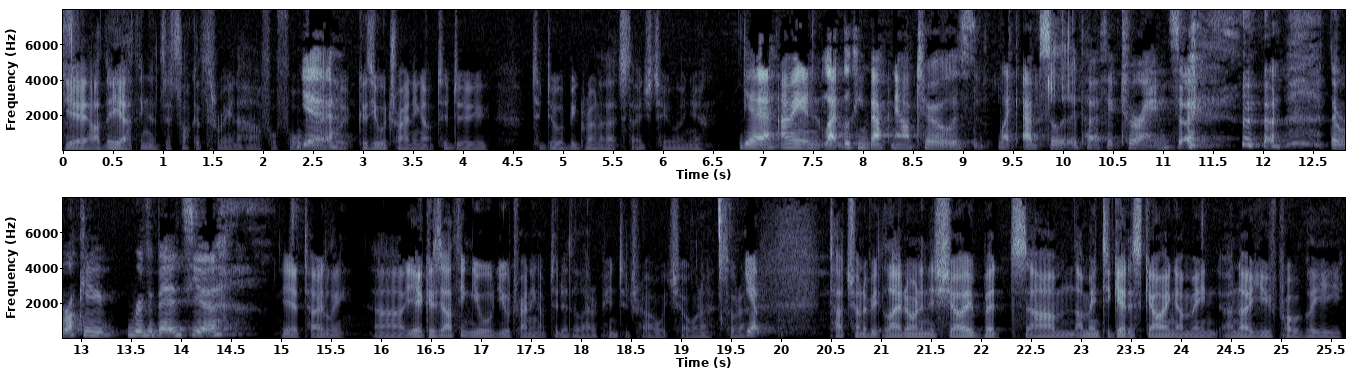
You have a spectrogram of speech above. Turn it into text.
Yeah, yeah, I think it's just like a three and a half or four yeah. loop because you were training up to do to do a big run at that stage too, weren't you? Yeah, I mean, like looking back now too, it was like absolutely perfect terrain. So the rocky riverbeds, yeah. Yeah, totally. Uh, yeah, because I think you were, you were training up to do the Larapinta Trail, which I want to sort of yep. touch on a bit later on in the show. But um, I mean, to get us going, I mean, I know you've probably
